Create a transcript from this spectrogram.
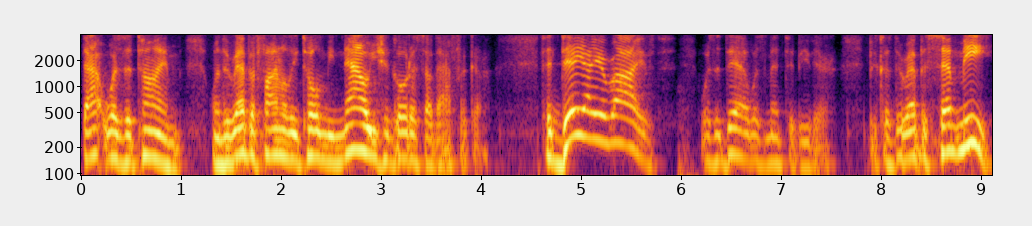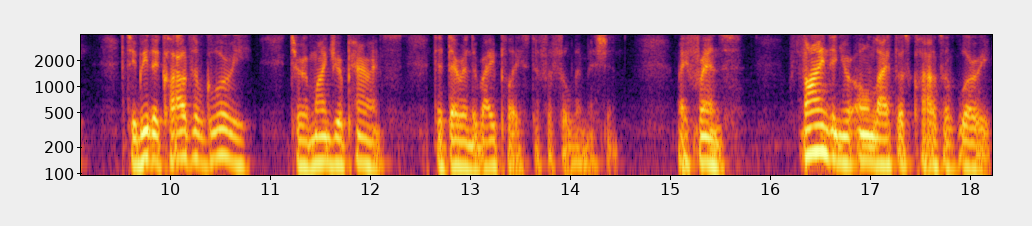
That was the time when the Rebbe finally told me, now you should go to South Africa. The day I arrived was the day I was meant to be there because the Rebbe sent me to be the clouds of glory to remind your parents that they're in the right place to fulfill their mission. My friends, Find in your own life those clouds of glory.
